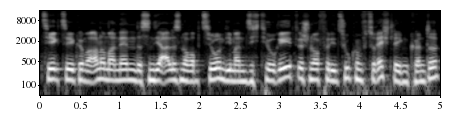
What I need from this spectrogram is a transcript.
CXC können wir auch nochmal nennen. Das sind ja alles noch Optionen, die man sich theoretisch noch für die Zukunft zurechtlegen könnte.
